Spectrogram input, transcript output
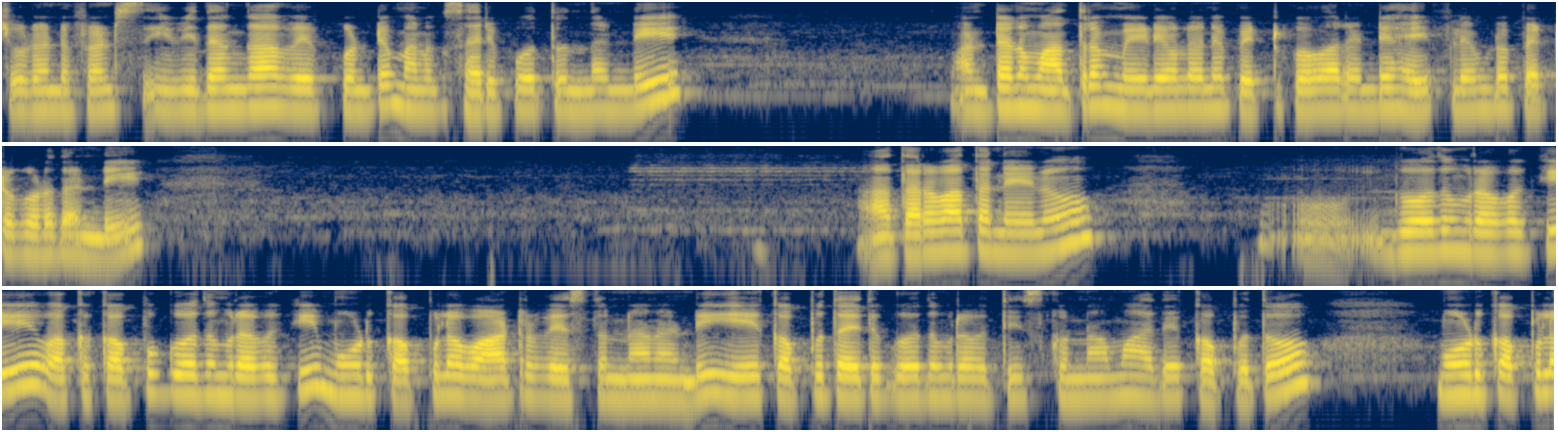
చూడండి ఫ్రెండ్స్ ఈ విధంగా వేపుకుంటే మనకు సరిపోతుందండి. మంటను మాత్రం మీడియంలోనే పెట్టుకోవాలండి. హై ఫ్లేమ్లో పెట్టకూడదండి. ఆ తర్వాత నేను గోధుమ రవ్వకి ఒక కప్పు గోధుమ రవ్వకి మూడు కప్పుల వాటర్ వేస్తున్నానండి. ఏ కప్పుతో అయితే గోధుమ రవ్వ తీసుకున్నామో అదే కప్పుతో మూడు కప్పుల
